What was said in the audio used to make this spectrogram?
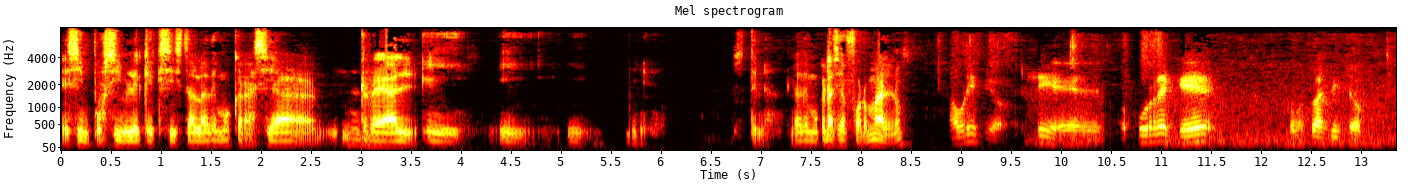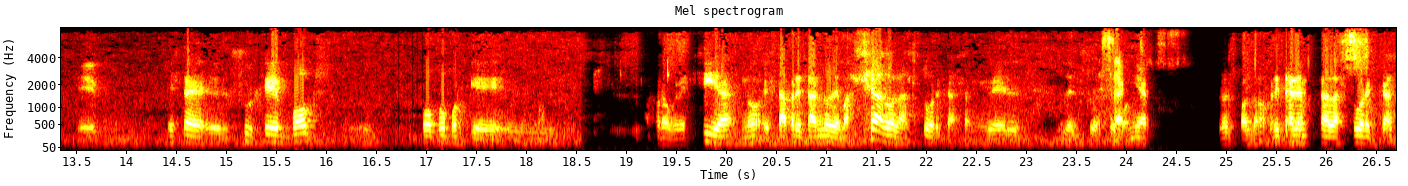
es imposible que exista la democracia real y, este, la, democracia formal, ¿no? Mauricio, sí, eh, ocurre que, como tú has dicho, eh, esta, eh, surge Vox poco porque la progresía ¿no? está apretando demasiado las tuercas a nivel del su. Entonces, cuando aprieta demasiado las tuercas,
